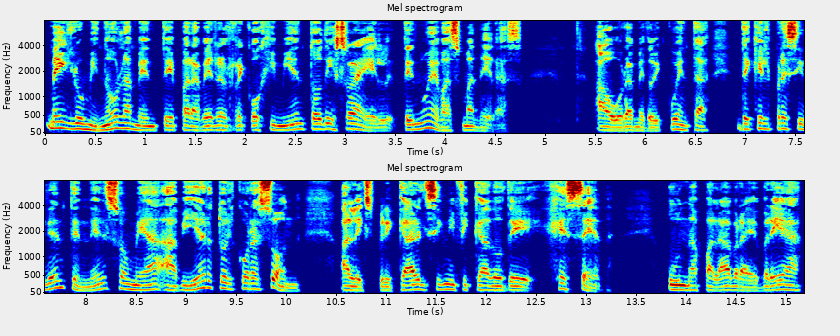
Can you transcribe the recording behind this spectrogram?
me iluminó la mente para ver el recogimiento de Israel de nuevas maneras. Ahora me doy cuenta de que el presidente Nelson me ha abierto el corazón al explicar el significado de Gesed, una palabra hebrea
